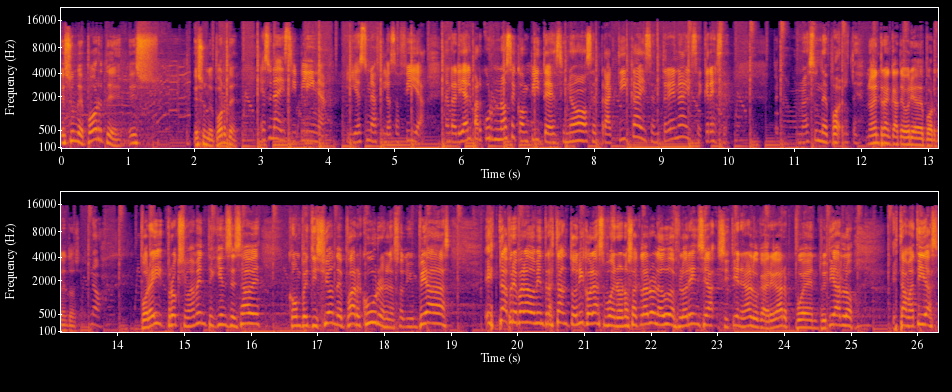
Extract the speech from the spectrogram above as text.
es un deporte? ¿Es, ¿Es un deporte? Es una disciplina y es una filosofía. En realidad el parkour no se compite, sino se practica y se entrena y se crece. Pero no es un deporte. No entra en categoría de deporte entonces. No. Por ahí próximamente, quién se sabe, competición de parkour en las Olimpiadas. Está preparado mientras tanto Nicolás. Bueno, nos aclaró la duda Florencia. Si tienen algo que agregar, pueden tuitearlo. Está Matías,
